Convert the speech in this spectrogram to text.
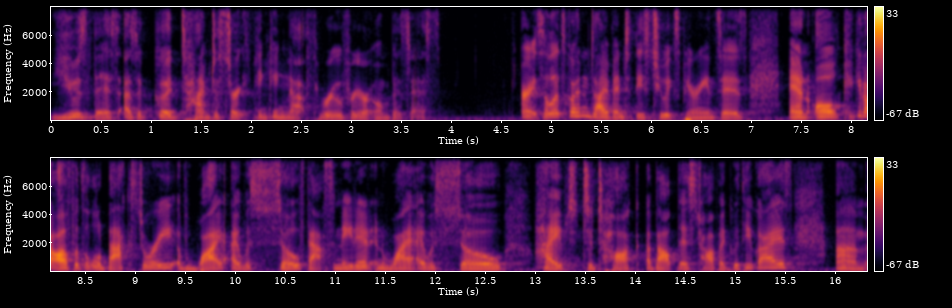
use this as a good time to start thinking that through for your own business. All right, so let's go ahead and dive into these two experiences. And I'll kick it off with a little backstory of why I was so fascinated and why I was so hyped to talk about this topic with you guys. Um,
